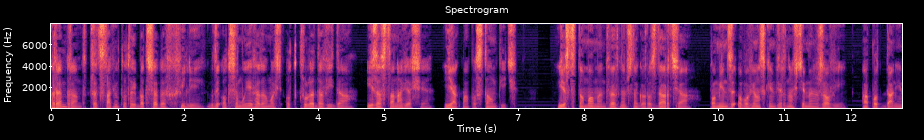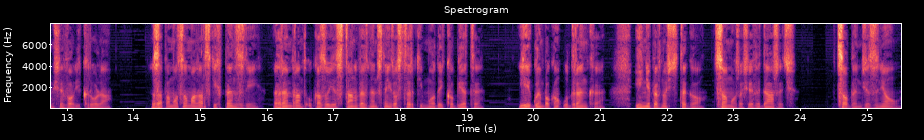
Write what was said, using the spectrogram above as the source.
Rembrandt przedstawił tutaj Batrzebę w chwili, gdy otrzymuje wiadomość od króla Dawida i zastanawia się, jak ma postąpić. Jest to moment wewnętrznego rozdarcia pomiędzy obowiązkiem wierności mężowi, a poddaniem się woli króla. Za pomocą malarskich pędzli Rembrandt ukazuje stan wewnętrznej rozterki młodej kobiety, jej głęboką udrękę i niepewność tego, co może się wydarzyć. Co będzie z nią?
